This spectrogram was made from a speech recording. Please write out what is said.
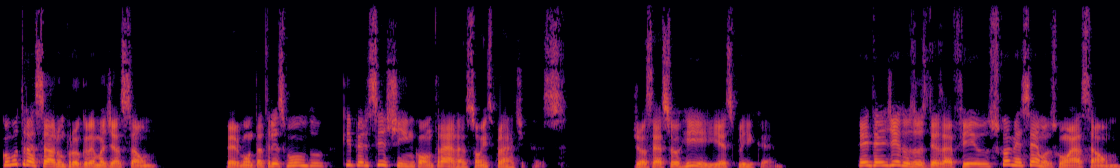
Como traçar um programa de ação? Pergunta Trismundo, que persiste em encontrar ações práticas. José sorri e explica. Entendidos os desafios, comecemos com a ação.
